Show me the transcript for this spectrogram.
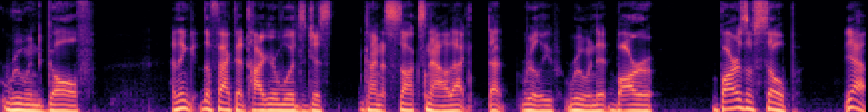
ruined golf. I think the fact that Tiger Woods just kind of sucks now. That that really ruined it. Bar bars of soap. Yeah,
